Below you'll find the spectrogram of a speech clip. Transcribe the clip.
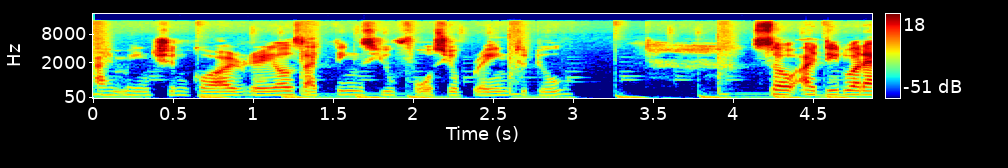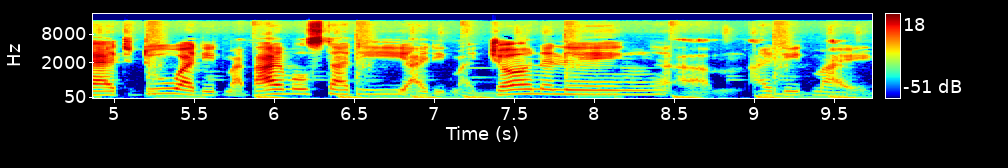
I mentioned guardrails, like things you force your brain to do. So I did what I had to do. I did my Bible study, I did my journaling, um, I did my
